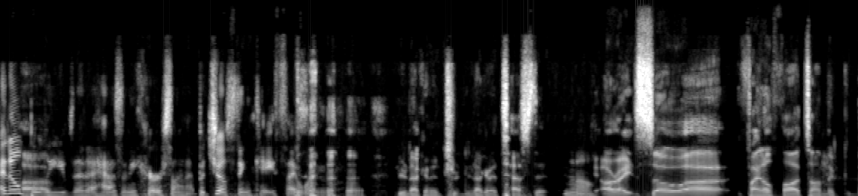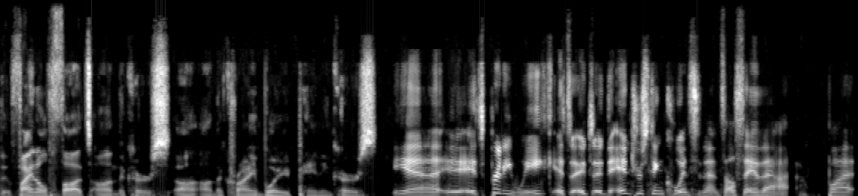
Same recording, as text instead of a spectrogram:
I don't Um, believe that it has any curse on it, but just in case, I wouldn't. you're not gonna tr- you're not gonna test it. no. All right. So, uh, final thoughts on the, the final thoughts on the curse uh, on the crying boy painting curse. Yeah, it, it's pretty weak. It's it's an interesting coincidence. I'll say that, but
